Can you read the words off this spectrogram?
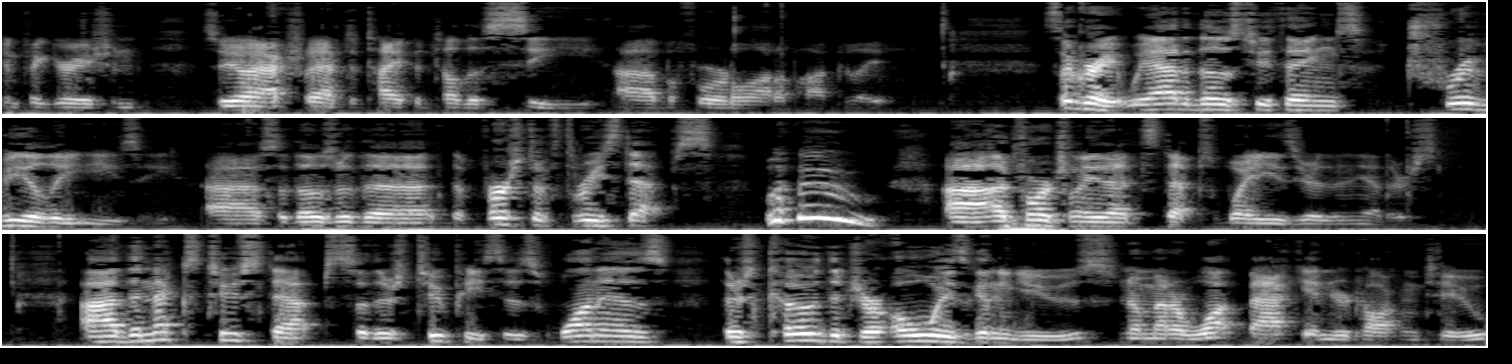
configuration, so you'll actually have to type until the C uh, before it'll auto-populate. So great, we added those two things trivially easy. so those are the, the first of three steps. Woohoo! unfortunately, that step's way easier than the others. Uh, the next two steps, so there's two pieces. One is there's code that you're always going to use, no matter what backend you're talking to.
